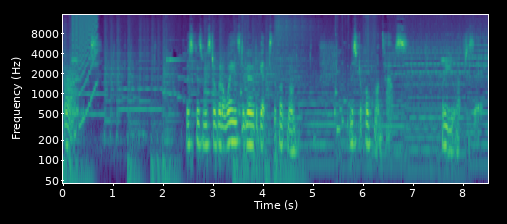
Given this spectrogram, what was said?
Alright. Just because we've still got a ways to go to get to the Pokemon. Mr. Pokemon's house. What do you have to say?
